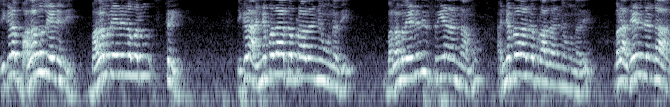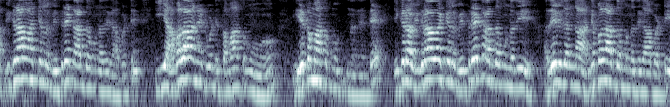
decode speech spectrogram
ఇక్కడ బలము లేనిది. బలము లేనిది ఎవరు? స్త్రీ. ఇక్కడ అన్య పదార్థ ప్రాధాన్యం ఉన్నది. బలము లేనిది స్త్రీ అని అన్నాము. అన్య పదార్థ ప్రాధాన్యం ఉన్నది. మరి అదేవిధంగా విగ్రహవాక్యంలో వ్యతిరేకార్థం ఉన్నది కాబట్టి ఈ అబల అనేటువంటి సమాసము ఏ సమాసం అవుతుందని అంటే ఇక్కడ విగ్రహవాక్యంలో వ్యతిరేకార్థం ఉన్నది అదేవిధంగా అన్య పదార్థం ఉన్నది కాబట్టి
